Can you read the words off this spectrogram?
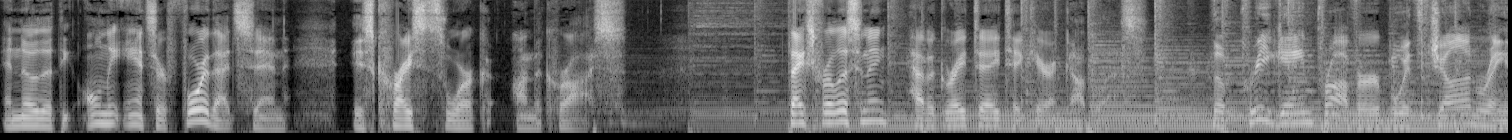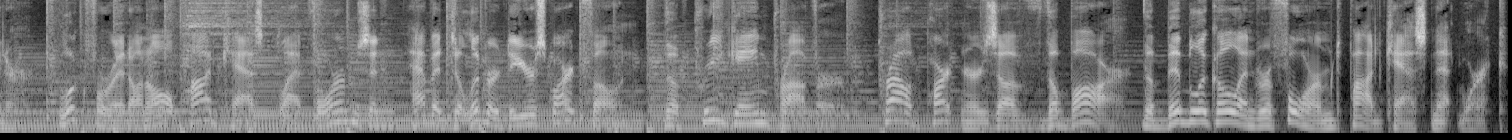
and know that the only answer for that sin is Christ's work on the cross. Thanks for listening. Have a great day. Take care and God bless. The pregame proverb with John Rayner. Look for it on all podcast platforms and have it delivered to your smartphone. The pregame proverb, proud partners of The Bar, the Biblical and Reformed Podcast Network.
